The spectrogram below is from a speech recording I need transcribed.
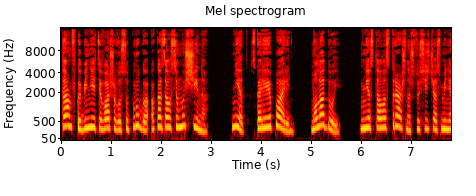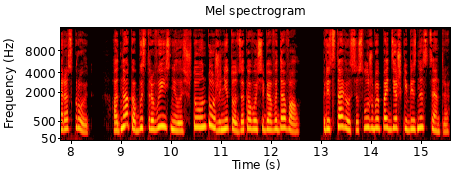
Там, в кабинете вашего супруга, оказался мужчина. Нет, скорее парень. Молодой. Мне стало страшно, что сейчас меня раскроют. Однако быстро выяснилось, что он тоже не тот, за кого себя выдавал. Представился службой поддержки бизнес-центра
